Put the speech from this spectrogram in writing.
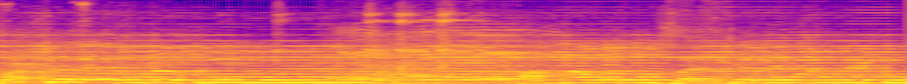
పక్షదేవునకు అన్నవరం సత్యదేవునికు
